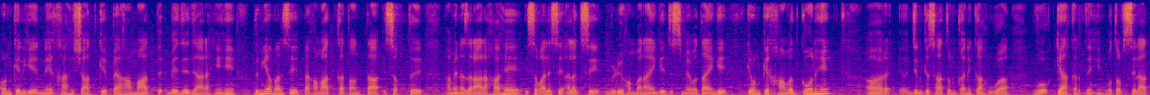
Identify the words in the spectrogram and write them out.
उनके लिए नए ख्वाहिशात के पैगाम भेजे जा रहे हैं। दुनिया भर से पैगाम का तांता इस वक्त हमें नज़र आ रहा है। इस हवाले से अलग से वीडियो हम बनाएँगे, जिसमें बताएँगे कि उनके खावद कौन हैं। और जिनके साथ उनका निकाह हुआ, वो क्या करते हैं? वो तफसलत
